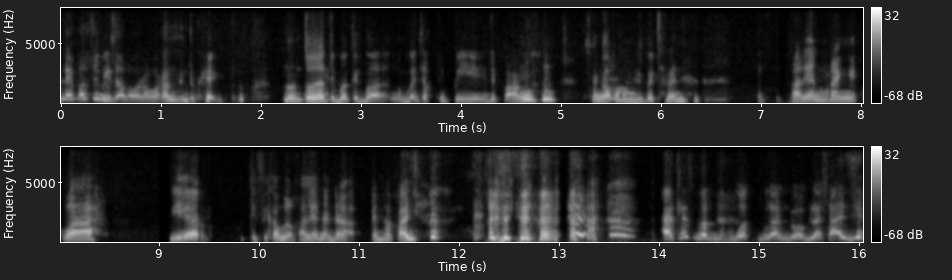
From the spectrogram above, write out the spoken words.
Dia pasti bisa loh orang-orang itu kayak gitu. Nontonnya tiba-tiba ngebajak TV Jepang. saya nggak paham juga caranya. Kalian merengek lah. Biar TV kabel kalian ada NHK-nya. At least buat, buat bulan 12 aja.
